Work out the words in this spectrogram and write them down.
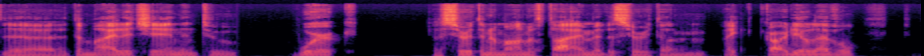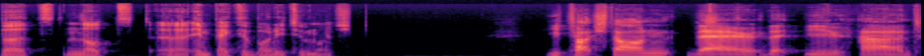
the the mileage in and to work a certain amount of time at a certain like cardio level, but not uh, impact the body too much. You touched on there that you had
